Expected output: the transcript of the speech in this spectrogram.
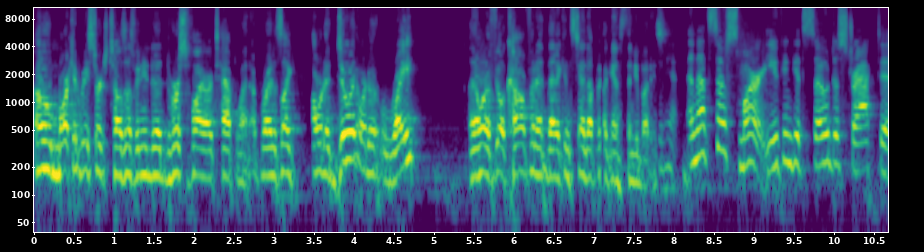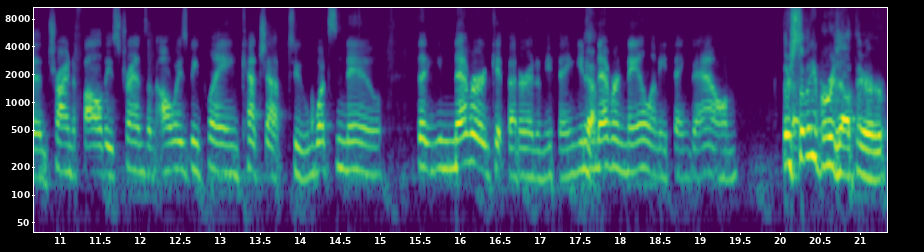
oh, market research tells us we need to diversify our tap lineup, right? It's like, I want to do it, or do it right, and I want to feel confident that it can stand up against anybody's. Yeah. And that's so smart. You can get so distracted trying to follow these trends and always be playing catch up to what's new that you never get better at anything. You Yeah. never nail anything down. There's so many breweries out there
